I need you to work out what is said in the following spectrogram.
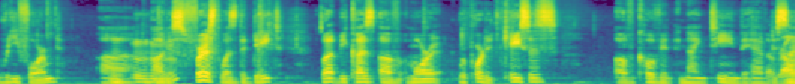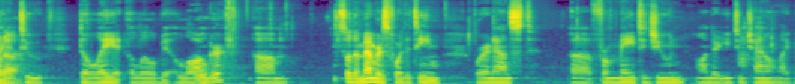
reformed. Uh, August 1st was the date, but because of more reported cases of COVID 19, they have decided Rona. to delay it a little bit longer. Um, so, the members for the team were announced uh, from May to June on their YouTube channel, like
